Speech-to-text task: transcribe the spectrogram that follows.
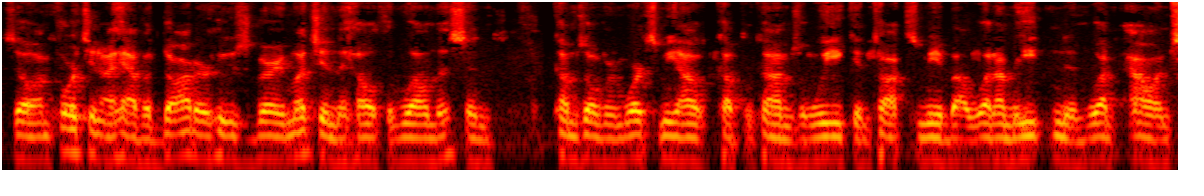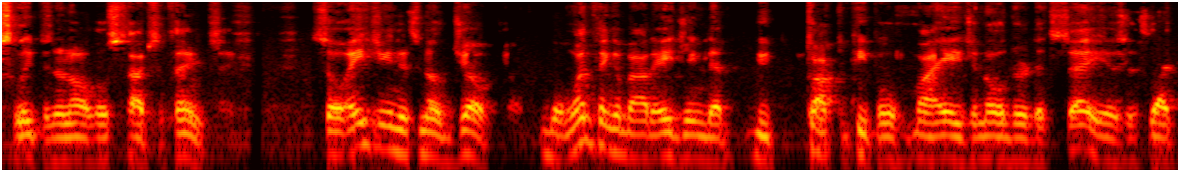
So I'm fortunate I have a daughter who's very much into health and wellness and comes over and works me out a couple of times a week and talks to me about what I'm eating and what how I'm sleeping and all those types of things. So aging is no joke. The one thing about aging that you talk to people my age and older that say is it's like,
